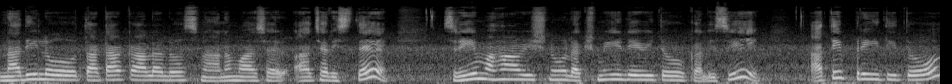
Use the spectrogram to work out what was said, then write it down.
నదిలో తటాకాలలో స్నానం ఆచ ఆచరిస్తే శ్రీ మహావిష్ణువు లక్ష్మీదేవితో కలిసి అతి ప్రీతితో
